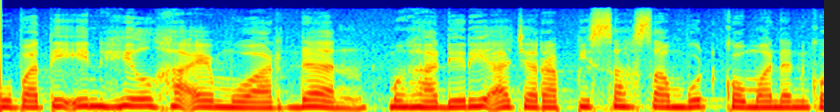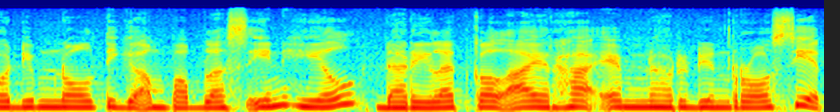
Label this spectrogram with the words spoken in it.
Bupati Inhil HM Wardan menghadiri acara pisah sambut Komandan Kodim 0314 Inhil dari Letkol Air HM Nahrudin Rosid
